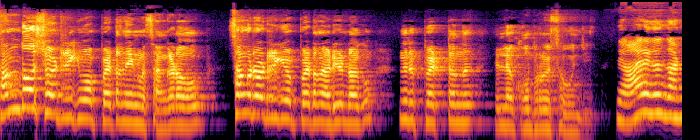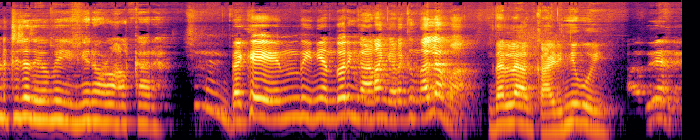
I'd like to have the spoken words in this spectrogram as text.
സന്തോഷമായിട്ടിരിക്കുമ്പോൾ പെട്ടെന്ന് നിങ്ങൾ സങ്കടമാവും. സങ്കടമായിട്ടിരിക്കുമ്പോൾ പെട്ടെന്ന് അടിയുണ്ടാക്കും എന്നിട്ട് പെട്ടെന്ന് എല്ലാം കോംപ്രമൈസ് ആവുകയും ചെയ്യും. ഞാനെങ്ങും കണ്ടിട്ടില്ല ദൈവമേ ഇങ്ങനെയുള്ള ആൾക്കാരെ. ഇതൊക്കെ എന്ത് ഇനി എന്തോരം കാണാൻ കിടക്കുന്നല്ല അമ്മ? ഇതെല്ലാം കഴിഞ്ഞു പോയി. അത് തന്നെ.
